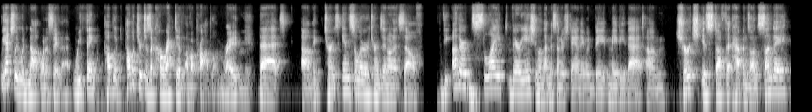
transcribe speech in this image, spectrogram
We actually would not want to say that. We think public public church is a corrective of a problem, right? Mm-hmm. That um, it turns insular, turns in on itself. The other slight variation on that misunderstanding would be maybe that. Um, church is stuff that happens on Sunday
